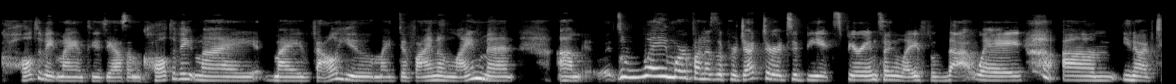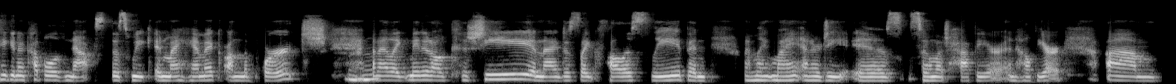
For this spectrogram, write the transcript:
cultivate my enthusiasm, cultivate my my value, my divine alignment? Um, it's way more fun as a projector to be experiencing life that way. Um, you know, I've taken a couple of naps this week in my hammock on the porch mm-hmm. and I like made it all cushy and I just like fall asleep and I'm like, my energy is so much happier and healthier. Um,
